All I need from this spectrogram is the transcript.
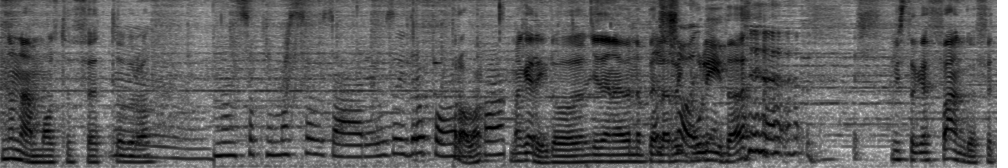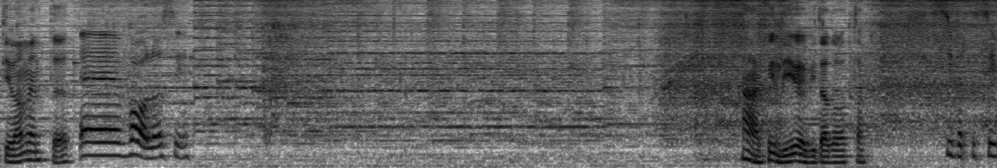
Non ha molto effetto, però. Mm, non so che mossa usare. Uso idropompa. Prova. Magari lo- gli dai una, una bella ripulita. Visto che è fango, effettivamente. Eh, volo, sì. Ah, quindi io ho evitato l'attacco. Sì, perché se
